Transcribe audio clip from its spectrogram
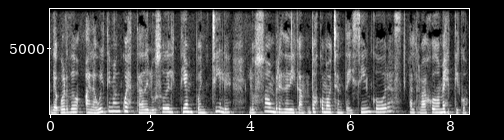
De acuerdo a la última encuesta del uso del tiempo en Chile, los hombres dedican 2,85 horas al trabajo doméstico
